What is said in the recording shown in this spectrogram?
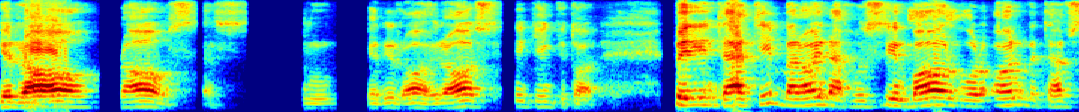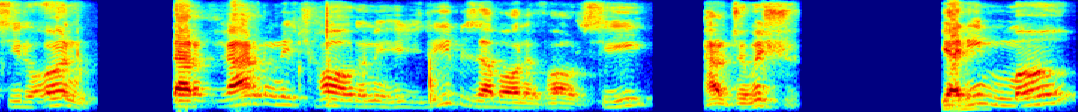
که راه راست است. یعنی راه راست که این کتاب. بدین ترتیب برای نخستین بار قرآن به تفسیر آن در قرن چهارم هجری به زبان فارسی ترجمه شد. یعنی ما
